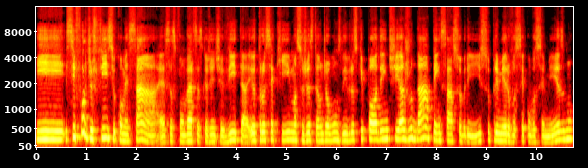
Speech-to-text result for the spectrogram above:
e se for difícil começar essas conversas que a gente evita, eu trouxe aqui uma sugestão de alguns livros que podem te ajudar a pensar sobre isso. Primeiro você com você mesmo,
